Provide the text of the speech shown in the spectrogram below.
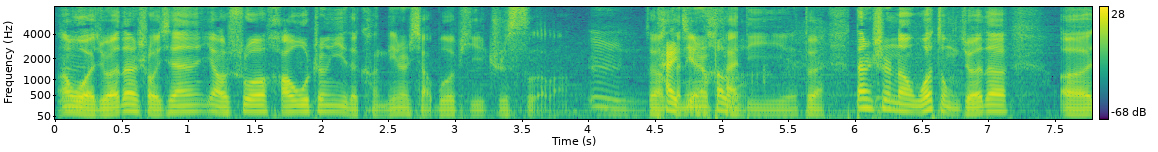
那嗯我觉得首先要说毫无争议的，肯定是小剥皮之死了。嗯，对肯定是。排第一。对，但是呢，我总觉得，呃，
